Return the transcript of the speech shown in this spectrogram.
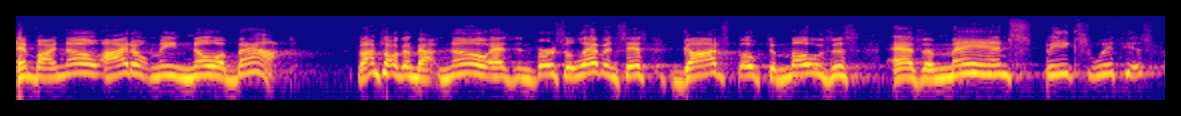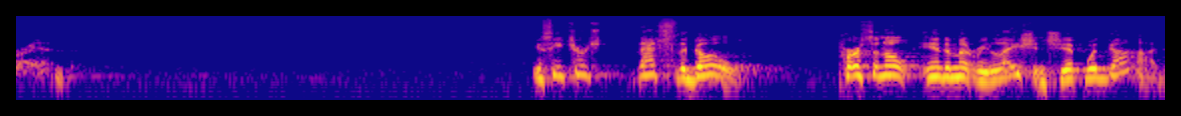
And by know, I don't mean know about, but I'm talking about know, as in verse 11 says, God spoke to Moses as a man speaks with his friend. You see, church, that's the goal personal, intimate relationship with God.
